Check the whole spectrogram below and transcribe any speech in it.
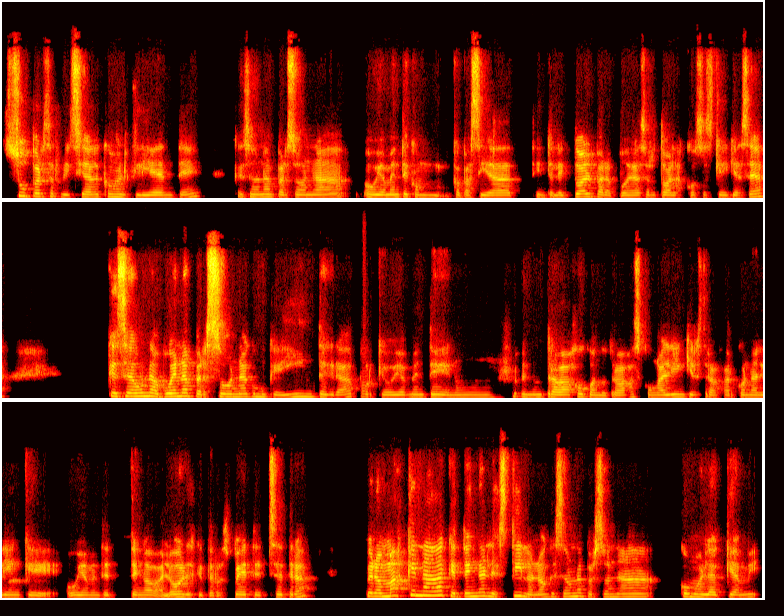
súper servicial con el cliente, que sea una persona obviamente con capacidad intelectual para poder hacer todas las cosas que hay que hacer, que sea una buena persona, como que íntegra, porque obviamente en un, en un, trabajo, cuando trabajas con alguien, quieres trabajar con alguien que obviamente tenga valores, que te respete, etc. Pero más que nada que tenga el estilo, ¿no? Que sea una persona como la que a mí,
